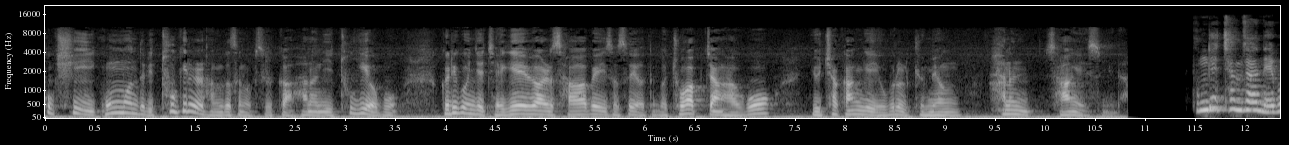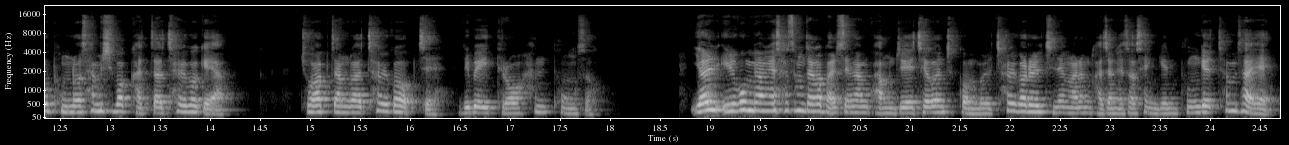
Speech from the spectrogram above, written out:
혹시 이 공무원들이 투기를 한 것은 없을까 하는 이 투기 여부 그리고 이제 재개발 사업에 있어서의 어떤 그 조합장하고 유착 관계 여부를 규명하는 사항에 있습니다. 붕괴 참사 내부 폭로 30억 가짜 철거 계약, 조합장과 철거업체, 리베이트로 한 통속. 17명의 사상자가 발생한 광주의 재건축 건물 철거를 진행하는 과정에서 생긴 붕괴 참사에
